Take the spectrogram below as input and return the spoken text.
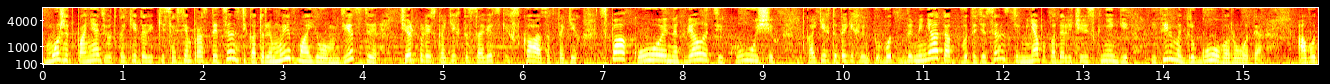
может понять вот какие-то такие совсем простые ценности, которые мы в моем детстве черпали из каких-то советских сказок, таких спокойных, вялотекущих, каких-то таких... Вот до меня так вот эти ценности в меня попадали через книги и фильмы другого рода. А вот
